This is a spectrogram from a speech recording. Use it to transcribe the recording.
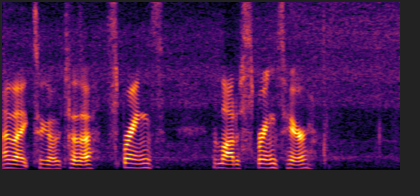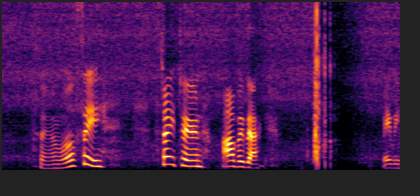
I like to go to the springs. A lot of springs here. So we'll see. Stay tuned. I'll be back. Maybe.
